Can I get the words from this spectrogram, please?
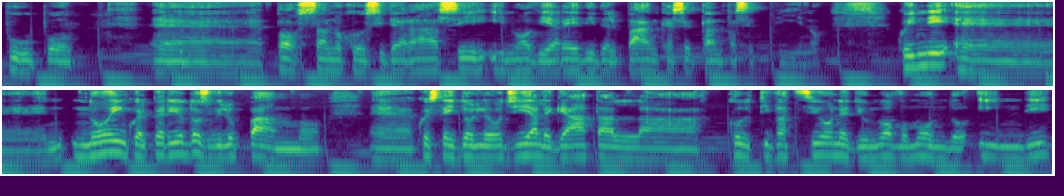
Pupo eh, possano considerarsi i nuovi eredi del punk 77 quindi eh, noi in quel periodo sviluppammo eh, questa ideologia legata alla coltivazione di un nuovo mondo indie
